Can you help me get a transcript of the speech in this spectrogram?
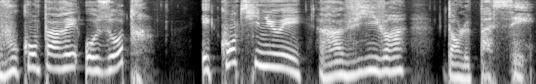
Vous comparez aux autres et continuez à vivre dans le passé.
